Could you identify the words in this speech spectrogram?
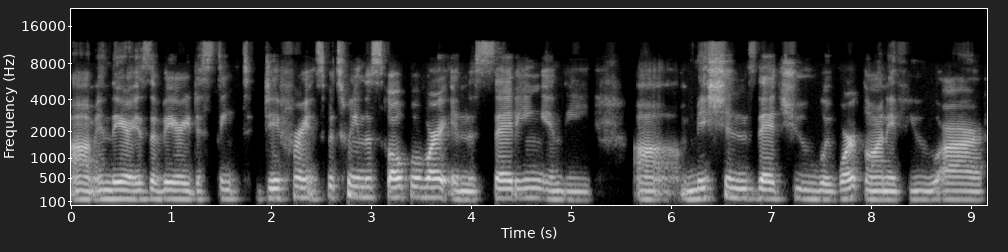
Um, and there is a very distinct difference between the scope of work and the setting and the uh, missions that you would work on if you are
